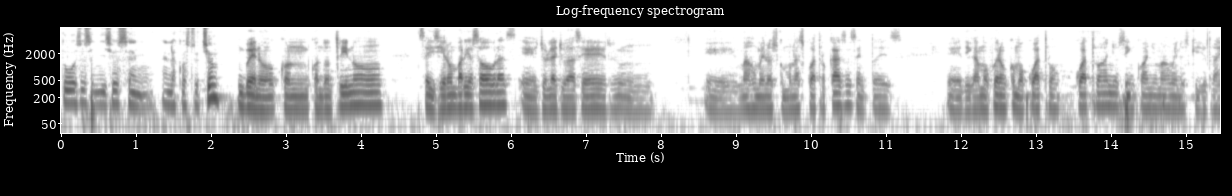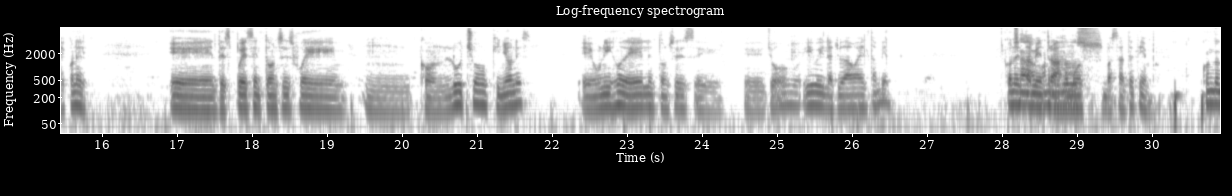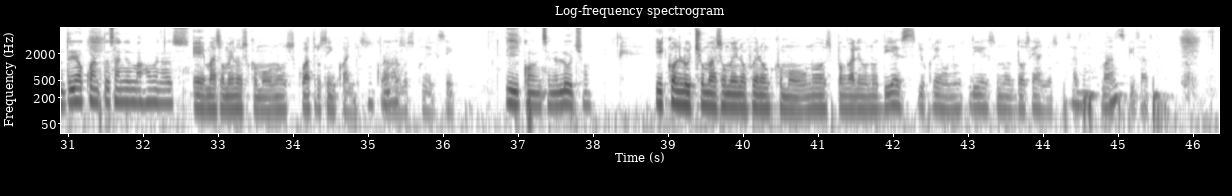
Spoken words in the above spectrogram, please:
tuvo sus inicios en, en la construcción? Bueno, con, con Don Trino se hicieron varias obras. eh, yo le ayudé a hacer mm, eh, más o menos como unas cuatro casas. Entonces, eh, digamos, fueron como cuatro, cuatro años, cinco años más o menos que yo trabajé con él. Después entonces fue mm, con Lucho Quiñones, un hijo de él, entonces yo iba y le ayudaba a él también. Con O él sea, también trabajamos bastante tiempo. Con Don Trino, ¿cuántos años más o menos? Eh, más o menos como unos 4 o 5 años trabajamos con él, sí. Y con el señor Lucho. Y con Lucho más o menos fueron como unos, póngale unos 10, yo creo, unos 10, unos 12 años quizás, más quizás.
